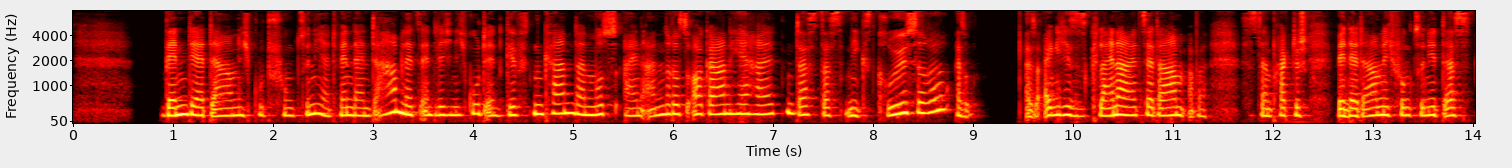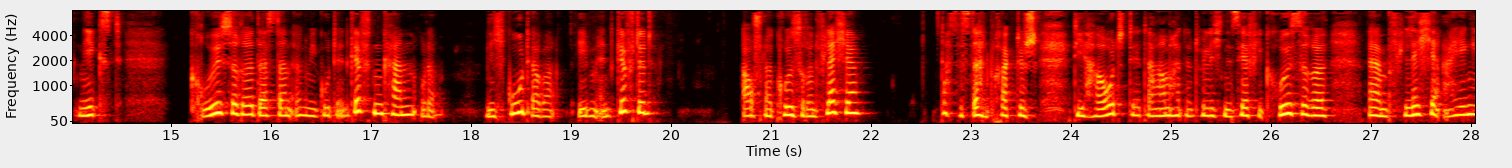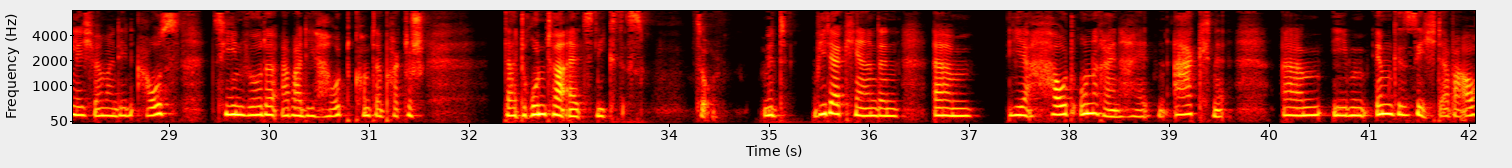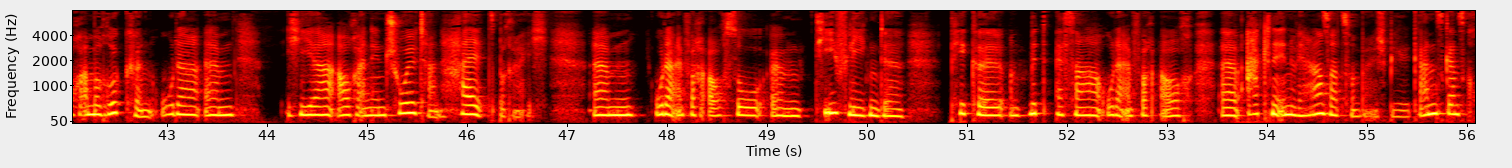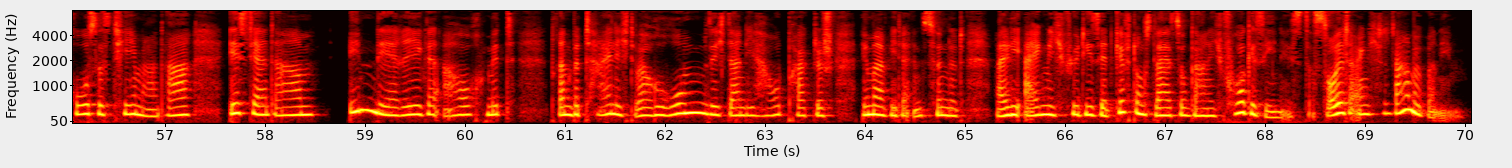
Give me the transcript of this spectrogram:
wenn der Darm nicht gut funktioniert. Wenn dein Darm letztendlich nicht gut entgiften kann, dann muss ein anderes Organ herhalten, dass das nächst größere, also also eigentlich ist es kleiner als der Darm, aber es ist dann praktisch, wenn der Darm nicht funktioniert, das nächst größere, das dann irgendwie gut entgiften kann oder nicht gut, aber eben entgiftet auf einer größeren Fläche. Das ist dann praktisch die Haut. Der Darm hat natürlich eine sehr viel größere ähm, Fläche eigentlich, wenn man den ausziehen würde, aber die Haut kommt dann praktisch darunter als nächstes. So, mit wiederkehrenden ähm, hier Hautunreinheiten, Akne, ähm, eben im Gesicht, aber auch am Rücken oder ähm, hier auch an den Schultern, Halsbereich ähm, oder einfach auch so ähm, tiefliegende Pickel und Mitesser oder einfach auch äh, Akne inversa zum Beispiel. Ganz, ganz großes Thema. Da ist der Darm in der Regel auch mit dran beteiligt, warum sich dann die Haut praktisch immer wieder entzündet, weil die eigentlich für diese Entgiftungsleistung gar nicht vorgesehen ist. Das sollte eigentlich der Darm übernehmen.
